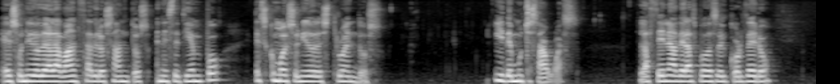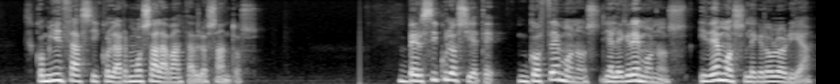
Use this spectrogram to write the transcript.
El sonido de alabanza de los santos en este tiempo es como el sonido de estruendos y de muchas aguas. La cena de las bodas del Cordero comienza así con la hermosa alabanza de los santos. Versículo 7. Gocémonos y alegrémonos y démosle gloria,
